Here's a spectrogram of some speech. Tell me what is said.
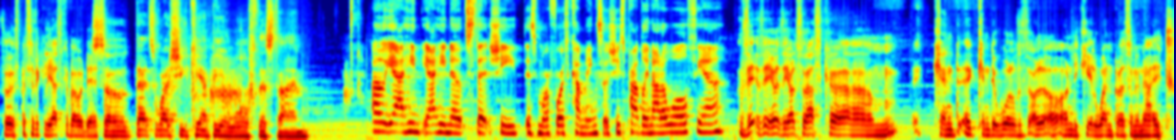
so specifically ask about that. So that's why she can't be a wolf this time. Oh yeah he yeah he notes that she is more forthcoming so she's probably not a wolf yeah They, they, they also ask her, um, can can the wolves o- o- only kill one person a night?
